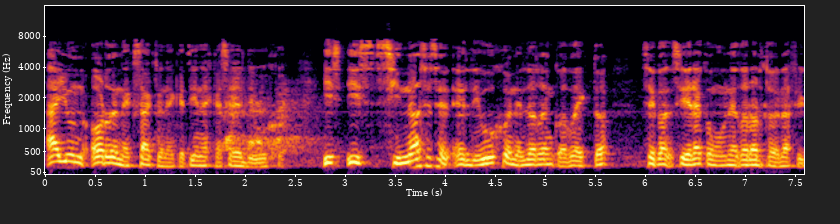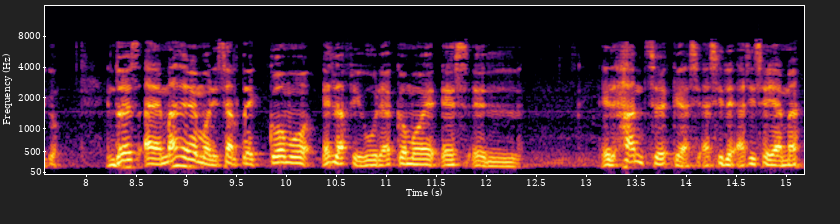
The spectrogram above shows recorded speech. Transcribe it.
hay un orden exacto en el que tienes que hacer el dibujo. Y, si no haces el, dibujo en el orden correcto, se considera como un error ortográfico. Entonces, además de memorizarte cómo es la figura, cómo e- es el, el hanse, que así, se llama,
